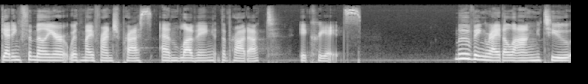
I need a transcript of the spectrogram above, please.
getting familiar with my French press and loving the product it creates. Moving right along to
